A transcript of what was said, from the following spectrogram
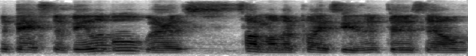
the best available. Whereas some other places that do sell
